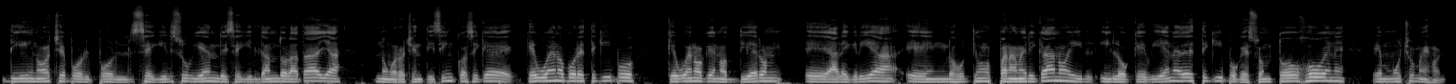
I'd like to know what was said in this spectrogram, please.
día y noche por, por seguir subiendo y seguir dando la talla, número 85, así que qué bueno por este equipo, qué bueno que nos dieron eh, alegría en los últimos Panamericanos y, y lo que viene de este equipo, que son todos jóvenes, es mucho mejor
